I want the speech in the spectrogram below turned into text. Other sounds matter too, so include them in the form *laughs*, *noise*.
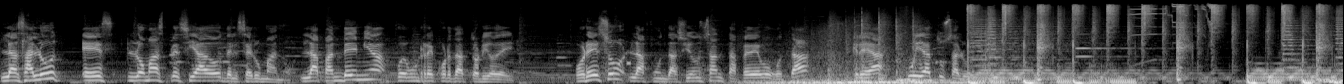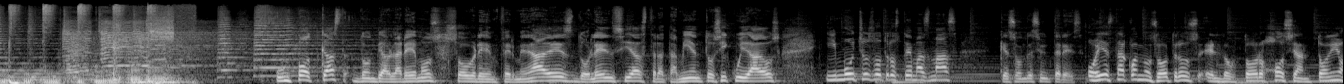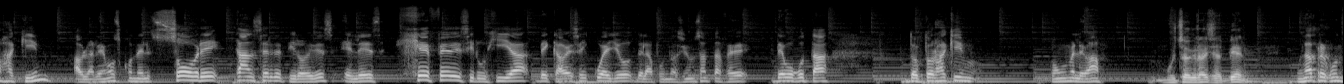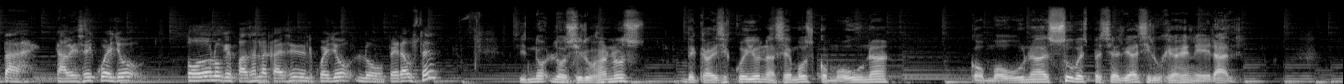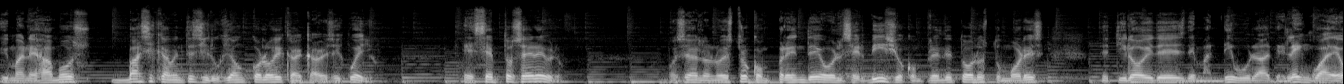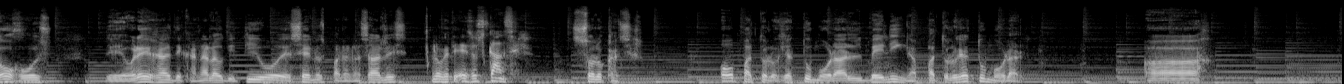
La salud es lo más preciado del ser humano. La pandemia fue un recordatorio de ello. Por eso, la Fundación Santa Fe de Bogotá crea Cuida tu Salud. Un podcast donde hablaremos sobre enfermedades, dolencias, tratamientos y cuidados y muchos otros temas más que son de su interés. Hoy está con nosotros el doctor José Antonio Jaquín. Hablaremos con él sobre cáncer de tiroides. Él es jefe de cirugía de cabeza y cuello de la Fundación Santa Fe de Bogotá. Doctor Jaquín, ¿cómo me le va? Muchas gracias, bien. Una pregunta, cabeza y cuello, ¿todo lo que pasa en la cabeza y en el cuello lo opera usted? Sí, no, los cirujanos de cabeza y cuello nacemos como una, como una subespecialidad de cirugía general y manejamos básicamente cirugía oncológica de cabeza y cuello, excepto cerebro. O sea, lo nuestro comprende, o el servicio comprende todos los tumores de tiroides, de mandíbula, de lengua, de ojos, de orejas, de canal auditivo, de senos paranasales. Lo que, eso es cáncer. Solo cáncer. O patología tumoral benigna, patología tumoral. Ah,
